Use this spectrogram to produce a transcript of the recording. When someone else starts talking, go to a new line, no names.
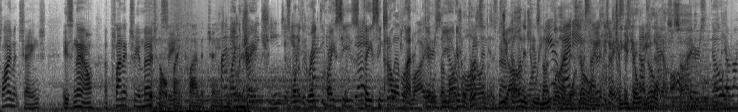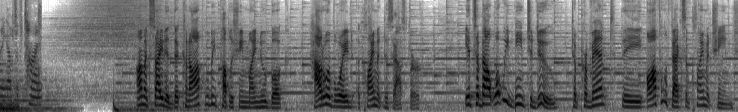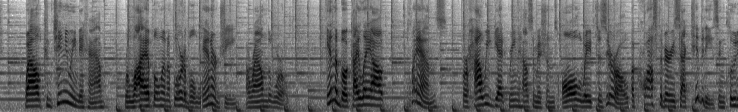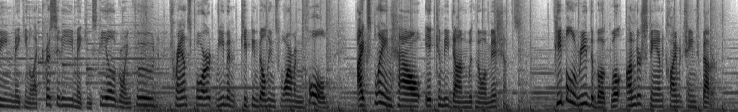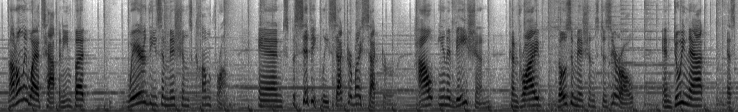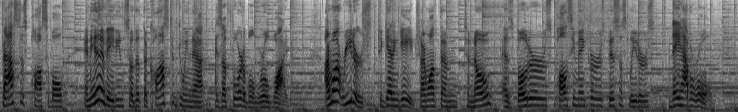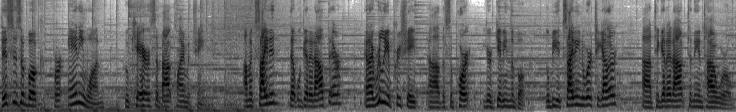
Climate change is now a planetary
Just don't
emergency.
think climate change.
Climate
Climate
change
change
is
is
one
one
of
of
the
the
great
great
crises
crises
facing
facing
our
our
planet.
planet.
There will be irreversible.
has gone into a new climate zone, and we don't know how society
We are running out of time.
I'm excited that Knopf will be publishing my new book, How to Avoid a Climate Disaster. It's about what we need to do to prevent the awful effects of climate change while continuing to have reliable and affordable energy around the world. In the book, I lay out plans for how we get greenhouse emissions all the way to zero across the various activities, including making electricity, making steel, growing food, transport, and even keeping buildings warm and cold. I explain how it can be done with no emissions. People who read the book will understand climate change better. Not only why it's happening, but where these emissions come from, and specifically sector by sector, how innovation can drive those emissions to zero, and doing that as fast as possible, and innovating so that the cost of doing that is affordable worldwide. I want readers to get engaged. I want them to know, as voters, policymakers, business leaders, they have a role. This is a book for anyone who cares about climate change. I'm excited that we'll get it out there, and I really appreciate uh, the support you're giving the book. It'll be exciting to work together uh, to get it out to the entire world.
